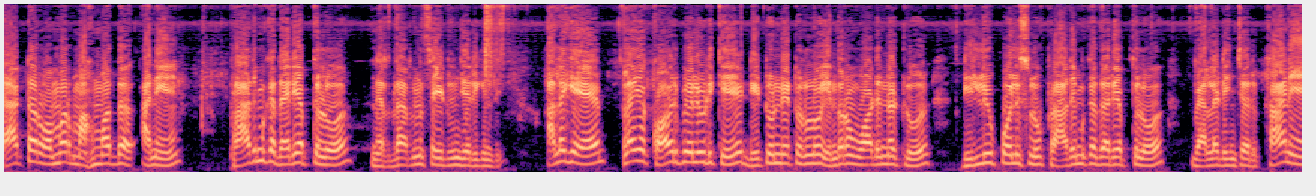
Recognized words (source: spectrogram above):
డాక్టర్ ఒమర్ మహమ్మద్ అని ప్రాథమిక దర్యాప్తులో నిర్ధారణ చేయడం జరిగింది. అలాగే అలాగే కారు పేలుడికి డెటోనేటర్లు ఇంధనం వాడినట్లు ఢిల్లీ పోలీసులు ప్రాథమిక దర్యాప్తులో వెల్లడించారు. కానీ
